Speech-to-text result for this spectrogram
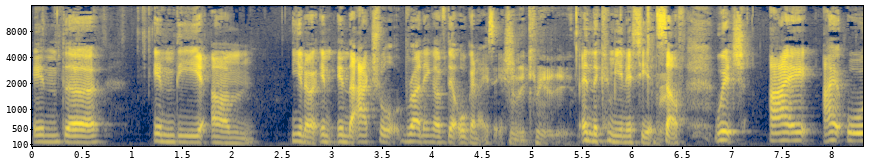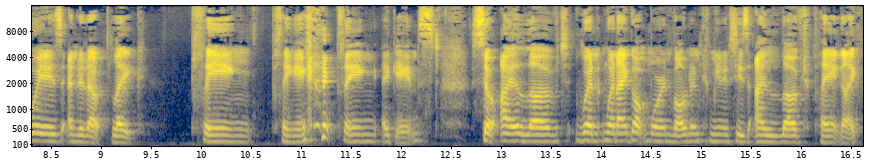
in the in the um you know in, in the actual running of the organization in the community in the community itself right. which i i always ended up like playing playing playing against. So I loved when when I got more involved in communities. I loved playing like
